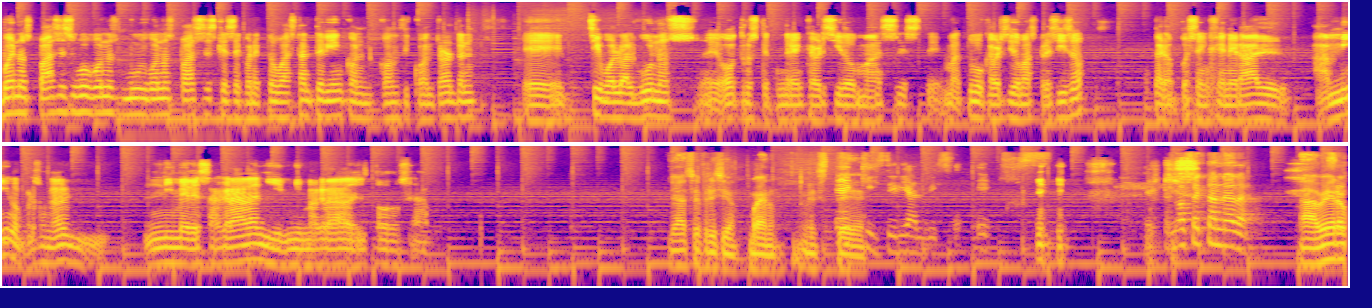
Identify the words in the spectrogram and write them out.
buenos pases, hubo buenos, muy buenos pases que se conectó bastante bien con, con Thiquan Thornton. Eh, sí voló algunos, eh, otros que tendrían que haber sido más, este, tuvo que haber sido más preciso, pero pues en general, a mí, lo personal, ni me desagrada ni, ni me agrada del todo, o sea. Ya se frició. Bueno, este... X diría Luis. X. no afecta nada. A ver,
